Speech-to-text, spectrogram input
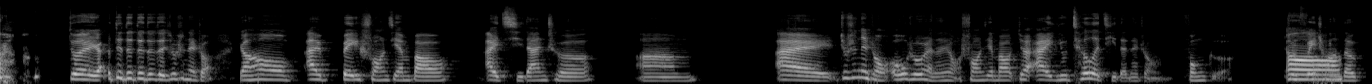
对，然对对对对对，就是那种。然后爱背双肩包，爱骑单车，嗯，爱就是那种欧洲人的那种双肩包，就爱 utility 的那种风格，就非常的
